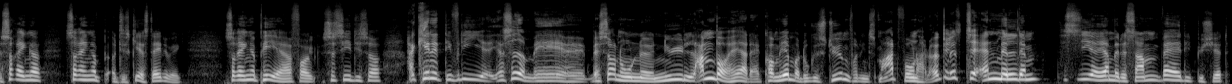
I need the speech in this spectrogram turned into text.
så ringer, så ringer, og det sker stadigvæk, så ringer PR-folk, så siger de så, hej Kenneth, det er fordi, øh, jeg sidder med, øh, med sådan nogle øh, nye lamper her, der er kommet hjem, og du kan styre dem fra din smartphone, har du ikke lyst til at anmelde dem? Så siger jeg med det samme, hvad er dit budget?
